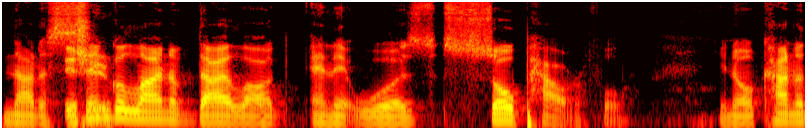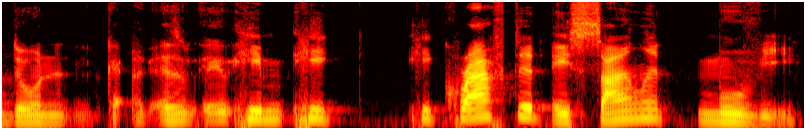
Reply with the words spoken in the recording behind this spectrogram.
not a issue. single line of dialogue, and it was so powerful. You know, kind of doing. He he he crafted a silent movie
